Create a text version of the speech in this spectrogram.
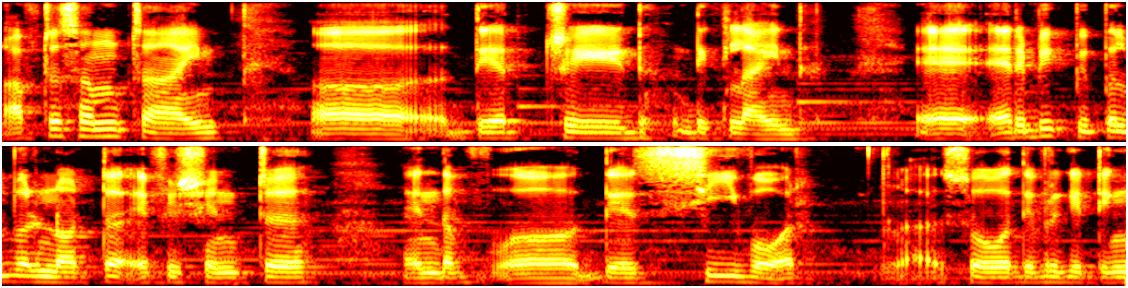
After some time, Uh, their trade declined. Arabic people were not efficient uh, in the uh, their sea war. Uh, so they were getting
